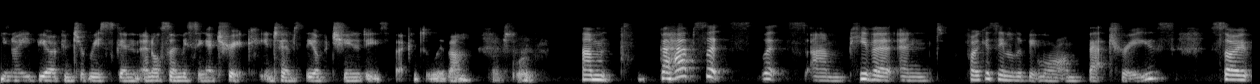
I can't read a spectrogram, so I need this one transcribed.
you know, you'd be open to risk and, and also missing a trick in terms of the opportunities that can deliver. Absolutely. Um, perhaps let's let's um, pivot and focus in a little bit more on batteries. So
